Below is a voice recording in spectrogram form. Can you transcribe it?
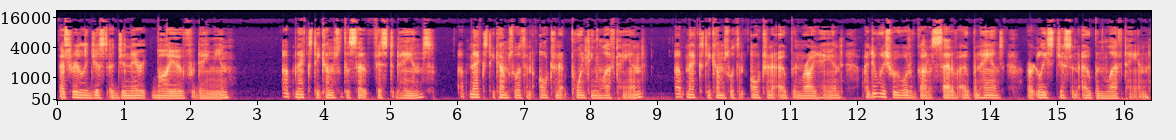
That's really just a generic bio for Damian. Up next, he comes with a set of fisted hands. Up next, he comes with an alternate pointing left hand. Up next, he comes with an alternate open right hand. I do wish we would have got a set of open hands, or at least just an open left hand.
